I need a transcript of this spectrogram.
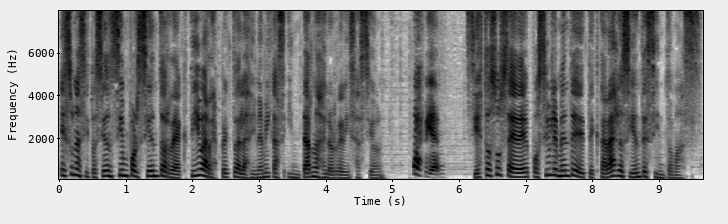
es una situación 100% reactiva respecto a las dinámicas internas de la organización? Pues bien, si esto sucede, posiblemente detectarás los siguientes síntomas.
